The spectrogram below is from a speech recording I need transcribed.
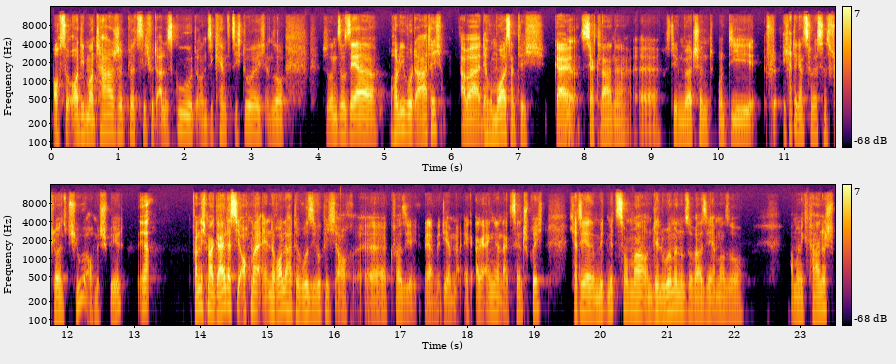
auch so, oh, die Montage, plötzlich wird alles gut und sie kämpft sich durch und so. Schon so sehr Hollywood-artig. Aber der Humor ist natürlich geil, Ja. ist ja klar, ne? Äh, Steven Merchant und die, ich hatte ganz vergessen, dass Florence Pugh auch mitspielt. Ja. Fand ich mal geil, dass sie auch mal eine Rolle hatte, wo sie wirklich auch äh, quasi ja, mit ihrem e- eigenen Akzent spricht. Ich hatte ja mit Midsommar und Little Women und so war sie ja immer so amerikanisch.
